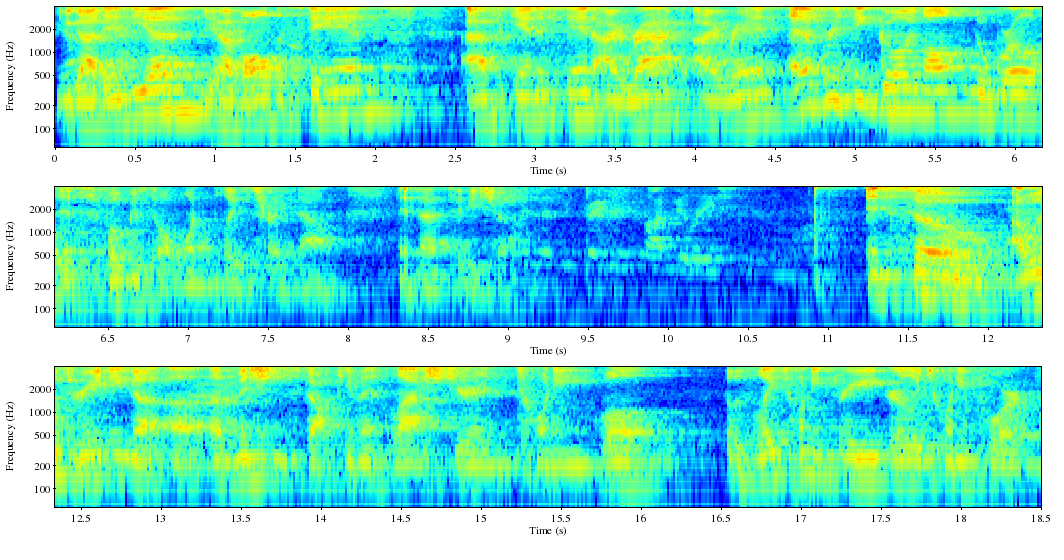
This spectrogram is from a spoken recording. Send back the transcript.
you got India, you have all the stands, Afghanistan, Iraq, Iran, everything going on in the world is focused on one place right now, and that's Asia. And this greatest population in the world. And so I was reading a, a, a missions document last year in 20, well, it was late 23, early 24.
